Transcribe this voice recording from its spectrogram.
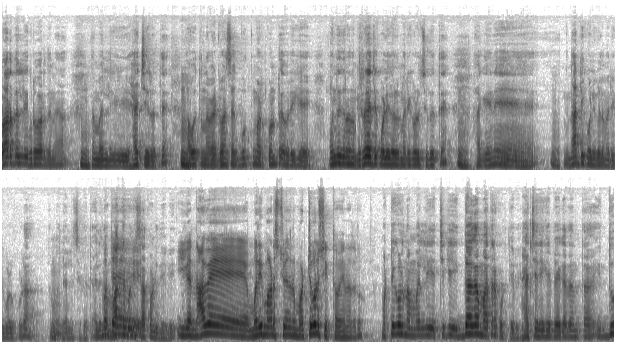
ವಾರದಲ್ಲಿ ಗುರುವಾರ ದಿನ ನಮ್ಮಲ್ಲಿ ಹ್ಯಾಚ್ ಇರುತ್ತೆ. ಅವತ್ತು ನಾವು ಅಡ್ವಾನ್ಸ್ ಆಗಿ ಬುಕ್ ಮಾಡಿಕೊಂಡು ಅವರಿಗೆ ಒಂದು ದಿನ ಗಿರಿರಾಜ ಕೋಳಿಗಳು ಮರಿಗಳು ಸಿಗುತ್ತೆ. ಹಾಗೇನೆ ನಾಟಿ ಕೋಳಿಗಳ ಮರಿಗಳು ಕೂಡ ನಮ್ಮಲ್ಲಿ ಸಿಗುತ್ತೆ. ಅಲ್ಲಿ ನಾವು ಕೋಳಿ ಸಾಕೊಂಡಿದ್ದೀವಿ. ಈಗ ನಾವೇ ಮರಿ ಮಾಡಿಸ್ತೀವಿ ಅಂದ್ರೆ ಮೊಟ್ಟೆಗಳು ಸಿಗ್ತಾವೆ ಏನಾದರೂ? ಮೊಟ್ಟೆಗಳು ನಮ್ಮಲ್ಲಿ ಹೆಚ್ಚಿಗೆ ಇದ್ದಾಗ ಮಾತ್ರ ಕೊಡ್ತೀವಿ. ಹ್ಯಾಚರಿಗೆ ಬೇಕಾದಂತ ಇದ್ದು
